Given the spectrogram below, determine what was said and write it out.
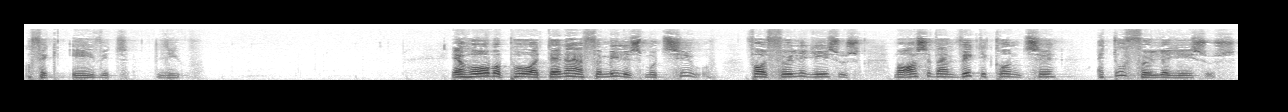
og fik evigt liv. Jeg håber på, at denne her families motiv for at følge Jesus må også være en vigtig grund til, at du følger Jesus,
